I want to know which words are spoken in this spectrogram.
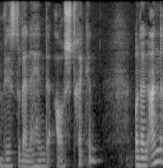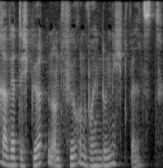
wirst du deine Hände ausstrecken, und ein anderer wird dich gürten und führen, wohin du nicht willst.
